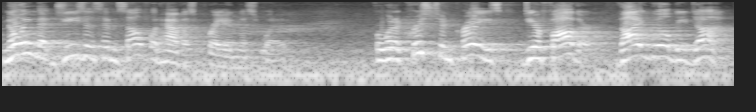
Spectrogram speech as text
knowing that Jesus himself would have us pray in this way. For when a Christian prays, Dear Father, thy will be done,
